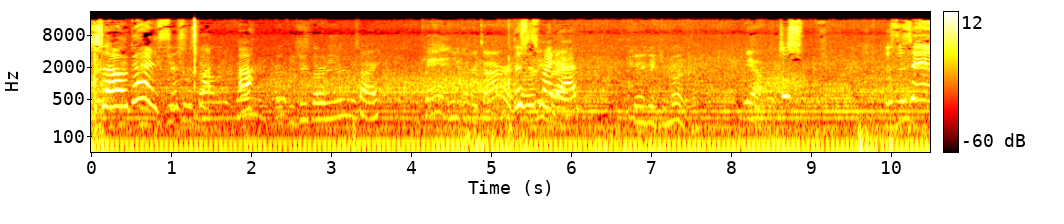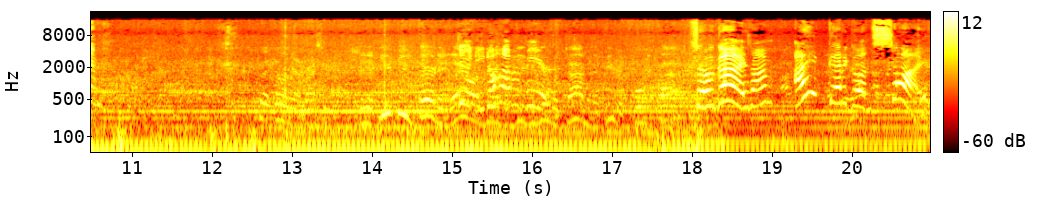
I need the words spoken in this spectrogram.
So, guys, this is my, uh, If you do 30 years, sorry. Can, you can retire. This is my dad. can't get your money. Yeah, Just, this is him. quit doing that, Russell. See, if you do 30, they Dude, you don't have a beard. retirement if you were 45. So, guys, I'm, I gotta go inside.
